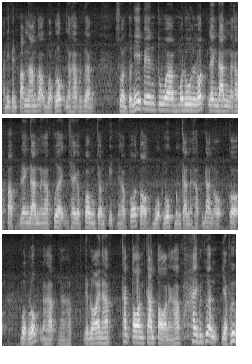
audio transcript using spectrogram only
อันนี้เป็นปั๊มน้ำก็บวกลบนะครับเพื่อนๆ ส่วนตัวนี้เป็นตัวโมดูลลดแรงดันนะครับ ปรับแรงดันนะครับ เพื่อใช้กับกล้องวงจรปิดนะครับ ก็ต่อบวกลบเหมือนกันนะครับ ด้านออกก็บวกลบนะครับนะครับ เรียบร้อยนะครับ ขั้นตอนการต่อนะครับ ให้เพื่อนๆ อย่าเพิ่ง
